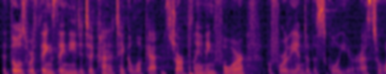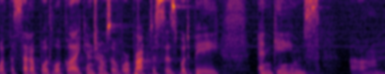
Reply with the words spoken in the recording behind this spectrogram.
that those were things they needed to kind of take a look at and start planning for before the end of the school year, as to what the setup would look like in terms of where practices would be and games. Um,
